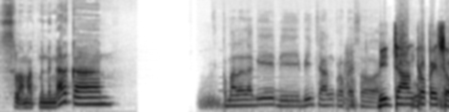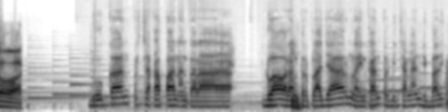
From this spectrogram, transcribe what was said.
Selamat mendengarkan. Kembali lagi di Bincang Profesor. Bincang Bu- Profesor. Bukan percakapan antara dua orang terpelajar, melainkan perbincangan di balik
